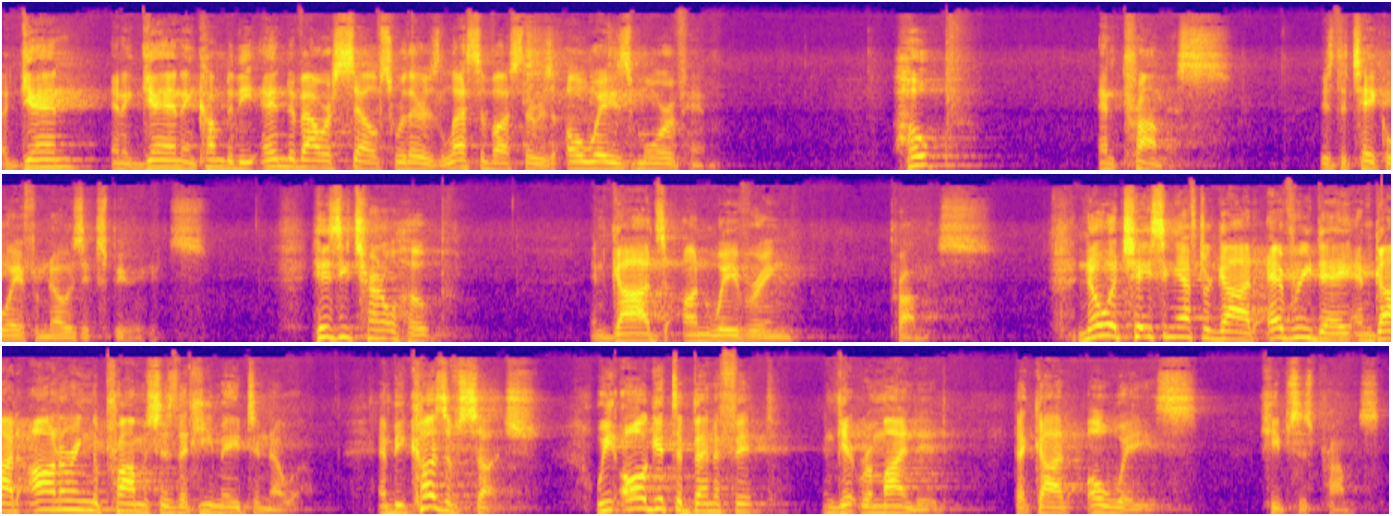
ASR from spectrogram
again and again and come to the end of ourselves where there is less of us, there is always more of Him. Hope and promise is the takeaway from Noah's experience. His eternal hope and God's unwavering promise. Noah chasing after God every day and God honoring the promises that he made to Noah. And because of such, we all get to benefit and get reminded that God always keeps his promises.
